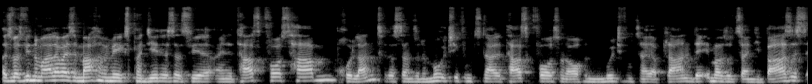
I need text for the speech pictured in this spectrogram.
Also was wir normalerweise machen, wenn wir expandieren, ist, dass wir eine Taskforce haben pro Land. Das ist dann so eine multifunktionale Taskforce und auch ein multifunktionaler Plan, der immer sozusagen die Basis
